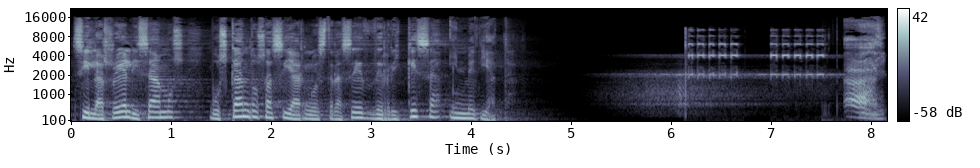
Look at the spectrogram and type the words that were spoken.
si las realizamos buscando saciar nuestra sed de riqueza inmediata. Ay,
